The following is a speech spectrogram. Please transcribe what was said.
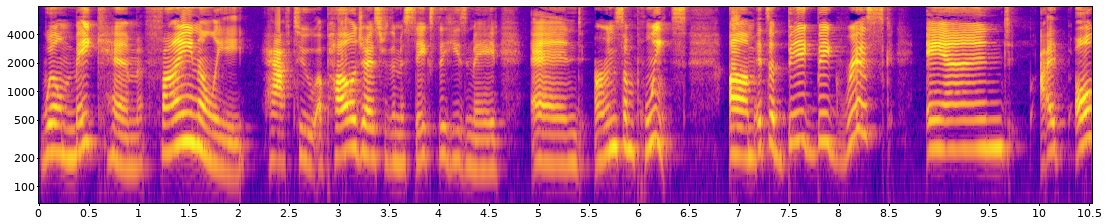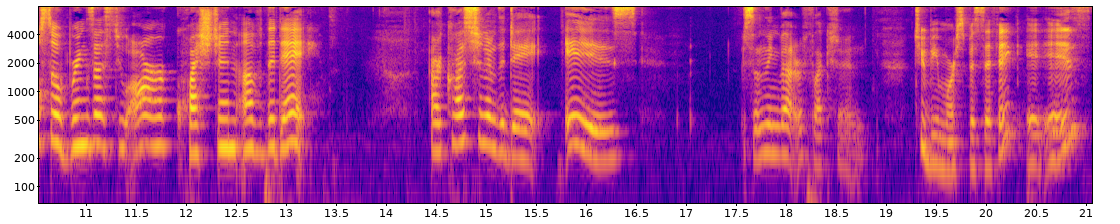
will make him finally have to apologize for the mistakes that he's made and earn some points. Um, it's a big, big risk. And it also brings us to our question of the day. Our question of the day is something about reflection. To be more specific, it is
